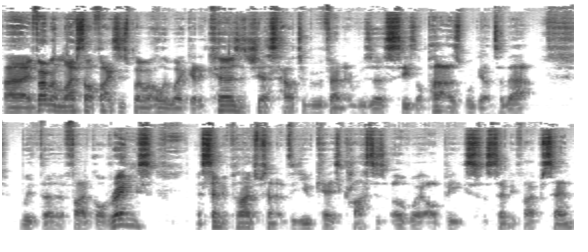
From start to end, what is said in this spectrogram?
Uh, environment and lifestyle factors explain why holy weight gain occurs and suggest how to prevent and reverse seasonal patterns. We'll get to that with the five gold rings. And 75% of the UK is classed as overweight or obese. So 75%.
